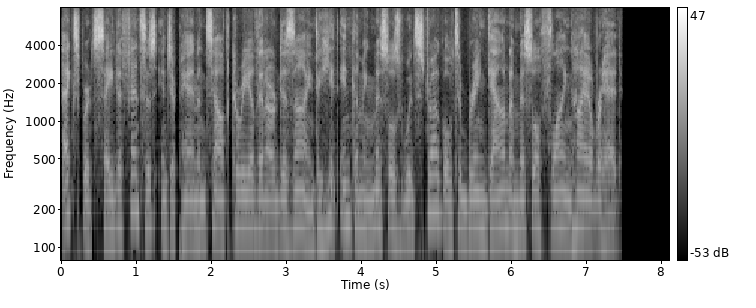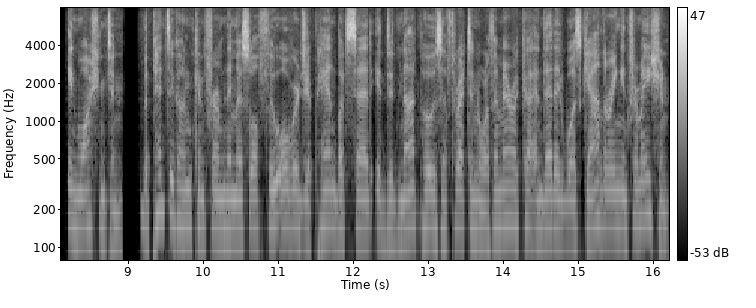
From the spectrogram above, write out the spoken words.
Experts say defenses in Japan and South Korea that are designed to hit incoming missiles would struggle to bring down a missile flying high overhead. In Washington, the Pentagon confirmed the missile flew over Japan but said it did not pose a threat to North America and that it was gathering information.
